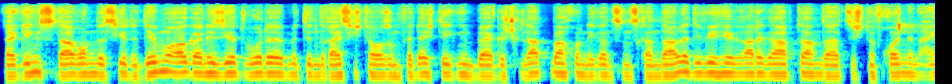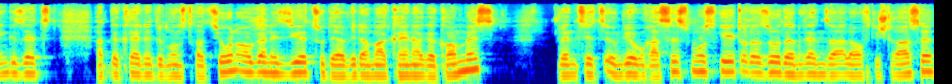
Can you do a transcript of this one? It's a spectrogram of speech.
da ging es darum, dass hier eine Demo organisiert wurde mit den 30.000 Verdächtigen in Bergisch Gladbach und die ganzen Skandale, die wir hier gerade gehabt haben. Da hat sich eine Freundin eingesetzt, hat eine kleine Demonstration organisiert, zu der wieder mal keiner gekommen ist. Wenn es jetzt irgendwie um Rassismus geht oder so, dann rennen sie alle auf die Straße.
